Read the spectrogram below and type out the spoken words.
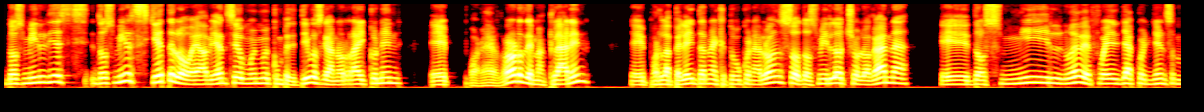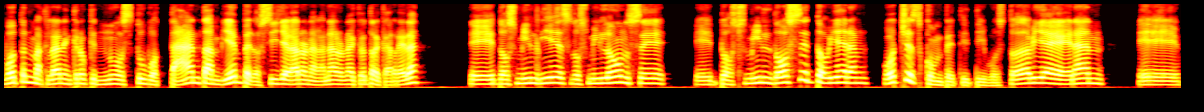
2010, 2007 lo habían sido muy, muy competitivos. Ganó Raikkonen eh, por error de McLaren, eh, por la pelea interna que tuvo con Alonso. 2008 lo gana. Eh, 2009 fue ya con Jenson Button. McLaren creo que no estuvo tan, tan bien, pero sí llegaron a ganar una que otra carrera. Eh, 2010, 2011, eh, 2012 todavía eran coches competitivos. Todavía eran, eh,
